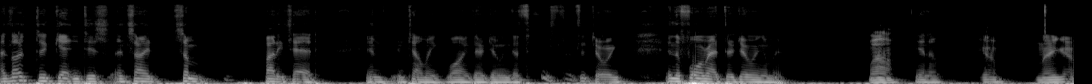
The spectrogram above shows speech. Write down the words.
I'd love to get in this, inside somebody's head and, and tell me why they're doing the things that they're doing in the format they're doing them in. Wow. You know. Yeah. There you go.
